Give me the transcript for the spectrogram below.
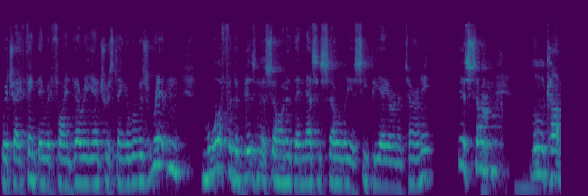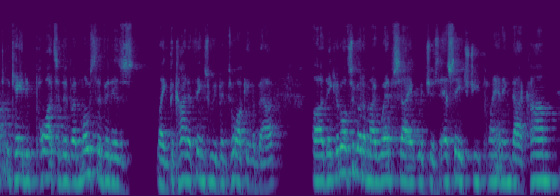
which I think they would find very interesting. It was written more for the business owner than necessarily a CPA or an attorney. There's some little complicated parts of it, but most of it is like the kind of things we've been talking about. Uh, they could also go to my website, which is shgplanning.com.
